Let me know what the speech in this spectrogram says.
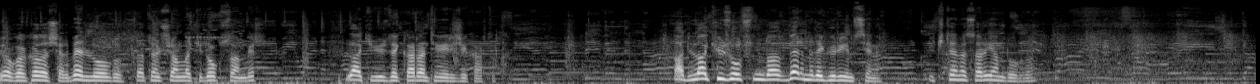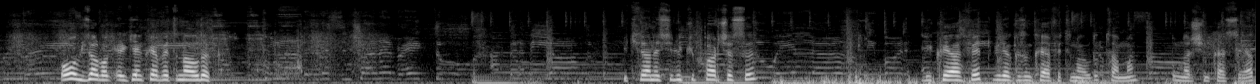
Yok arkadaşlar belli oldu. Zaten şu an Lucky 91. Lucky yüzde garanti verecek artık. Hadi Lucky 100 olsun da verme de göreyim seni. İki tane sarı yandı orada. O güzel bak erken kıyafetini aldık. İki tane sili küp parçası. Bir kıyafet, bir de kızın kıyafetini aldık. Tamam. Bunları şimdi kasaya at.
